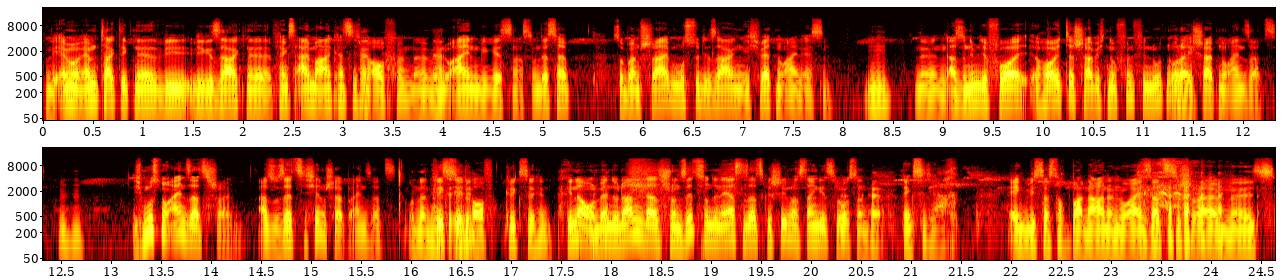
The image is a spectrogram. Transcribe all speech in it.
Und die M&M-Taktik, ne, wie, wie gesagt, ne, fängst einmal an, kannst nicht mehr aufhören, ne, wenn du einen gegessen hast. Und deshalb so beim Schreiben musst du dir sagen, ich werde nur einen essen. Mhm. Ne? Also nimm dir vor, heute schreibe ich nur fünf Minuten oder mhm. ich schreibe nur einen Satz. Mhm. Ich muss nur einen Satz schreiben. Also setz dich hin und schreib einen Satz. Und dann kriegst du eh hin. drauf. Kriegst du hin. Genau. Und wenn du dann da schon sitzt und den ersten Satz geschrieben hast, dann geht's los. Dann ja. denkst du dir, ach, irgendwie ist das doch Banane, nur einen Satz zu schreiben. Ne? Ich,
